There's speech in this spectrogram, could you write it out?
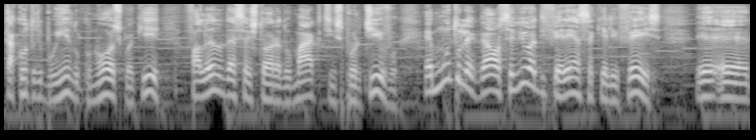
está contribuindo conosco aqui, falando dessa história do marketing esportivo. É muito legal. Você viu a diferença que ele fez é, é,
